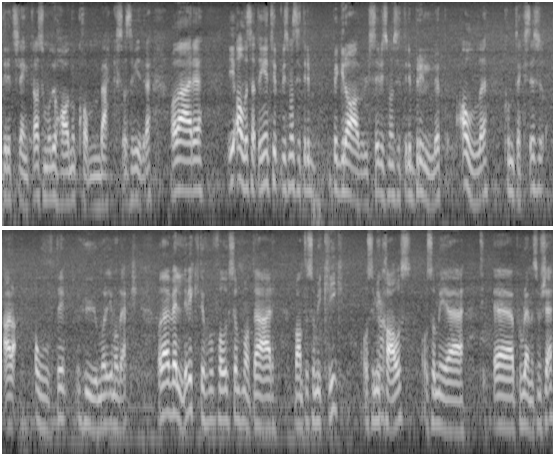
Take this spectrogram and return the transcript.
dritt slengt deg, så må du ha noen comebacks osv. Og, og det er eh, i alle settinger, typ, hvis man sitter i begravelser, hvis man sitter i bryllup, alle kontekster, så er det alltid humor involvert. Og det er veldig viktig for folk som på en måte er vant til så mye krig, og så mye kaos, og så mye eh, problemer som skjer.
